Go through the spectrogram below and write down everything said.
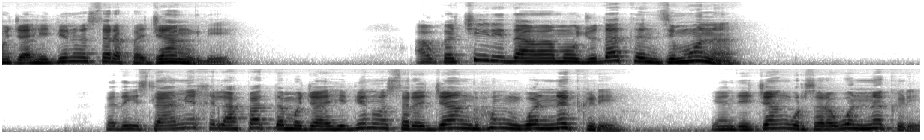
مجاهدینو سره په جنگ دي او که چیرې دغه موجوده تنظیمونه که د اسلامي خلافت د مجاهدینو سره جنگ هم و نه کړي یعنی د جنگ ورسره و نه کړي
